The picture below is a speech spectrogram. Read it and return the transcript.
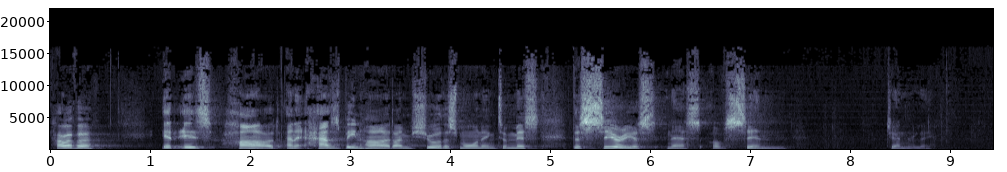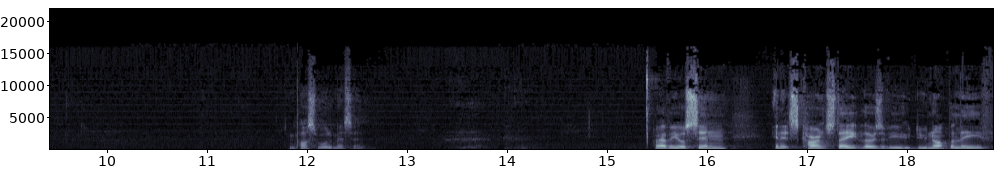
However, it is hard, and it has been hard, I'm sure, this morning to miss the seriousness of sin generally. It's impossible to miss it. However, your sin in its current state, those of you who do not believe,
